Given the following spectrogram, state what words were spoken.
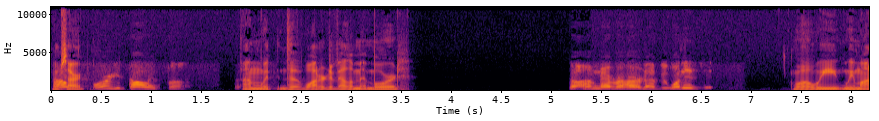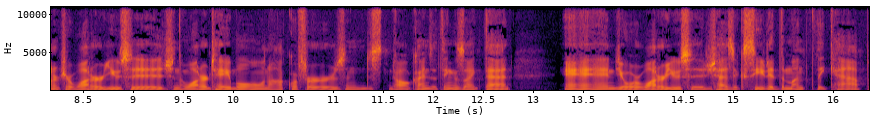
I'm sorry. Where are you calling from? I'm with the Water Development Board. No, I've never heard of it. What is it? Well, we, we monitor water usage and the water table and aquifers and just all kinds of things like that. And your water usage has exceeded the monthly cap.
